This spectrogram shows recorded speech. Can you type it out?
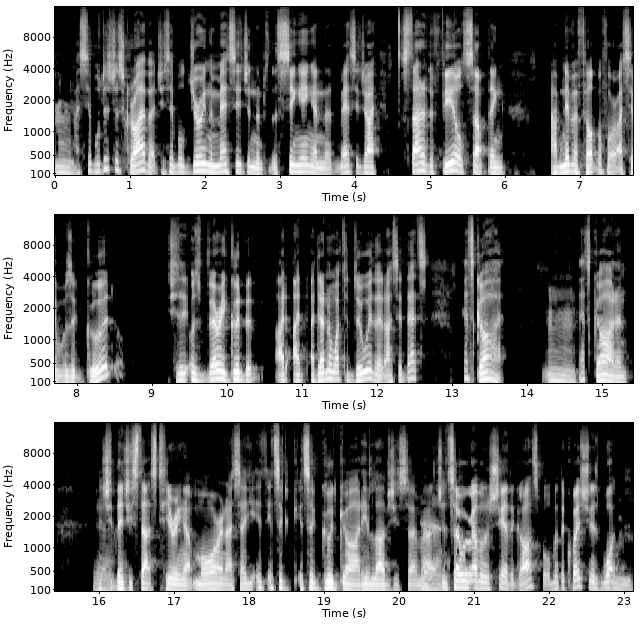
Mm. I said, Well, just describe it. She said, Well, during the message and the, the singing and the message, I started to feel something I've never felt before. I said, Was it good? She said, It was very good, but I, I, I don't know what to do with it. I said, That's that's God. Mm. That's God. And, and she, then she starts tearing up more. And I say, it, It's a it's a good God. He loves you so much. Yeah. And so we're able to share the gospel. But the question is, what Mm.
